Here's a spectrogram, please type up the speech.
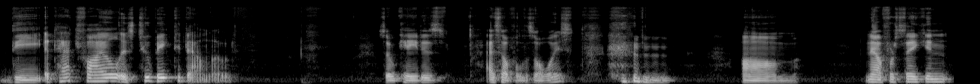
the attached file is too big to download. So Cayde is as helpful as always. um, now Forsaken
